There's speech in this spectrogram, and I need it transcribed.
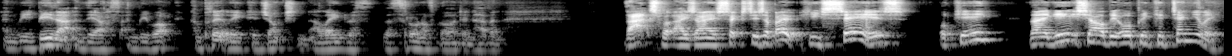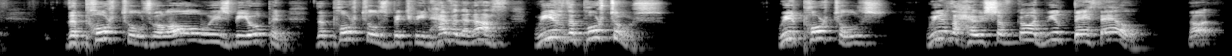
and we be that in the earth, and we work completely in conjunction, aligned with the throne of God in heaven. That's what Isaiah 60 is about. He says, okay, thy gate shall be open continually. The portals will always be open. The portals between heaven and earth, we're the portals. We're portals. We're the house of God. We're Bethel, not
